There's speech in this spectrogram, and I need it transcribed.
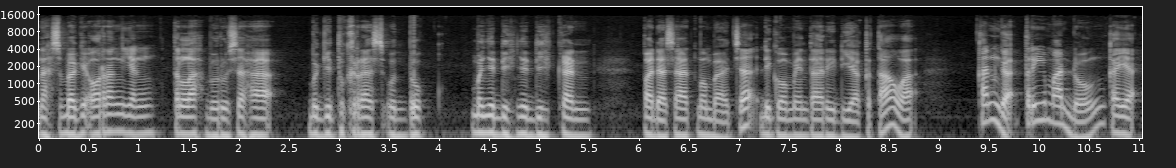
Nah, sebagai orang yang telah berusaha begitu keras untuk menyedih-nyedihkan pada saat membaca, dikomentari dia ketawa, kan nggak terima dong kayak,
